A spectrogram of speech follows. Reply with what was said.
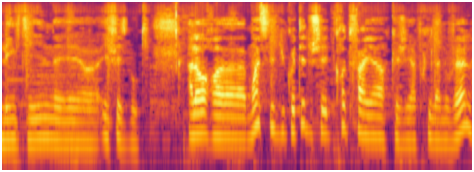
LinkedIn et, Facebook. Alors moi c'est du côté de chez Crowdfire que j'ai appris la nouvelle.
